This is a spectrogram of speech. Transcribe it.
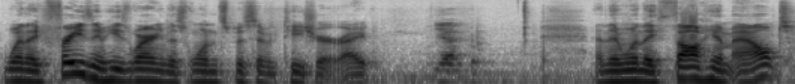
when they freeze him, he's wearing this one specific t shirt, right? Yeah. And then when they thaw him out,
